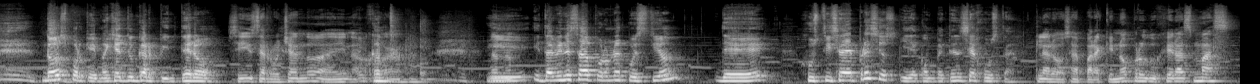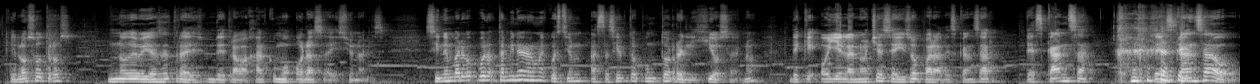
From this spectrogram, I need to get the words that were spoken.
Dos, porque imagínate un carpintero Sí, serruchando ahí. No, y, también estaba por una cuestión de justicia de precios y de competencia justa. Claro, o sea, para que no produjeras más que los otros, no deberías de, tra- de trabajar como horas adicionales. Sin embargo, bueno, también era una cuestión hasta cierto punto religiosa, ¿no? De que, oye, la noche se hizo para descansar. Descansa. Descansa o,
